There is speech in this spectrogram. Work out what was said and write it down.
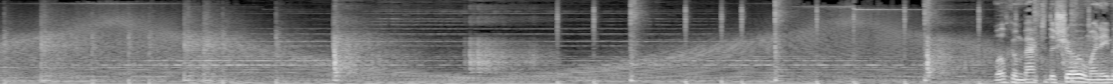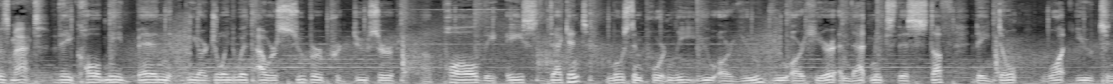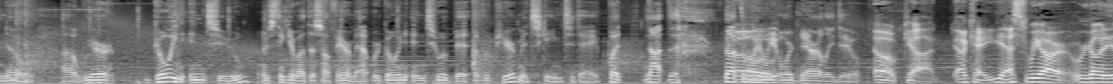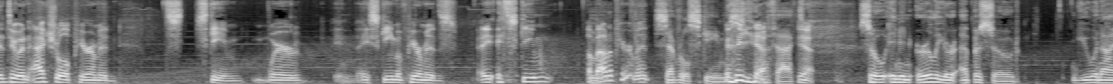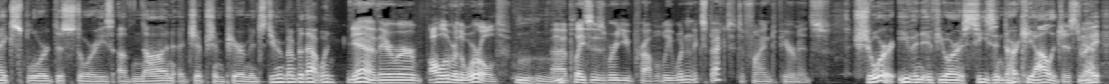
Welcome back to the show. My name is Matt. They called me Ben. We are joined with our super producer, uh, Paul, the ace decant. Most importantly, you are you, you are here, and that makes this stuff they don't want you to know. Uh, we're going into, I was thinking about this off air, Matt, we're going into a bit of a pyramid scheme today, but not the. Not the way we Oh. ordinarily do. Oh God. Okay. Yes, we are. We're going into an actual pyramid s- scheme where a scheme of pyramids, a, a scheme about a pyramid. Several schemes, yeah. in fact. Yeah. So, in an earlier episode, you and I explored the stories of non Egyptian pyramids. Do you remember that one? Yeah, they were all over the world. Uh, places where you probably wouldn't expect to find pyramids. Sure, even if you are a seasoned archaeologist, Yeah. right?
